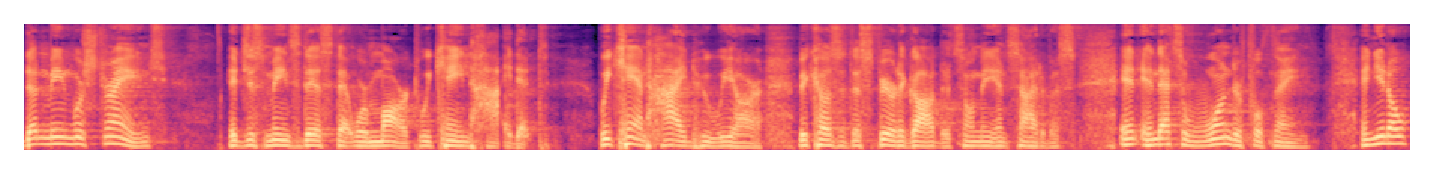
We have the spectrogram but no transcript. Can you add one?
Doesn't mean we're strange. It just means this that we're marked. We can't hide it. We can't hide who we are because of the Spirit of God that's on the inside of us. And, and that's a wonderful thing. And you know,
